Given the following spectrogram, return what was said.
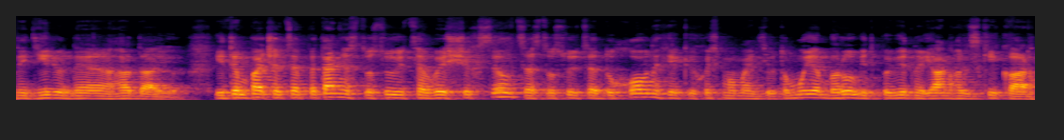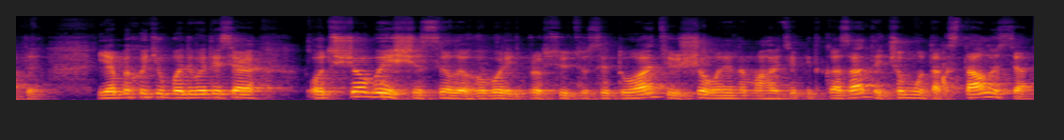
неділю не гадаю. І тим паче це питання стосується вищих сил, це стосується духовних якихось моментів. Тому я беру відповідно янгольські карти. Я би хотів подивитися, от що вищі сили говорять про всю цю ситуацію, що вони намагаються підказати, чому так сталося,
